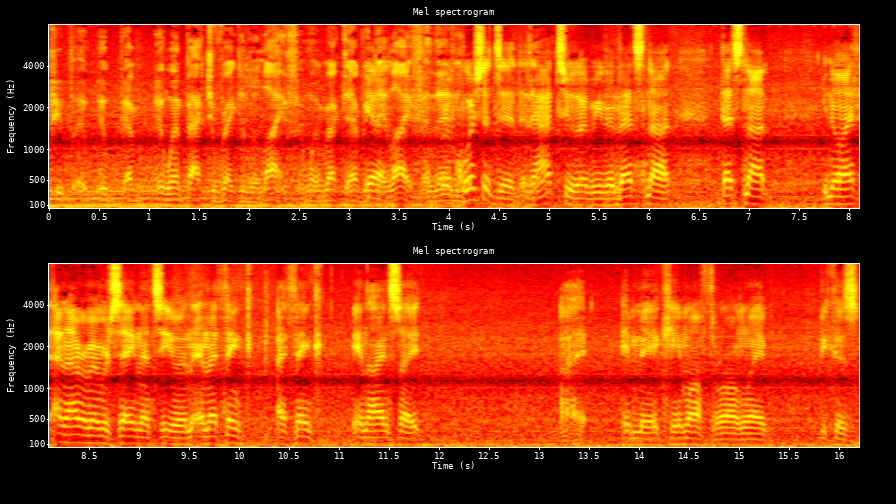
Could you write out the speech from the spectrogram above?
people it, it, went back to regular life it went back to everyday life and then of course it did. It had to. I mean, and that's not. That's not. You know, I, and I remember saying that to you, and, and I think I think in hindsight, I it may have came off the wrong way because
